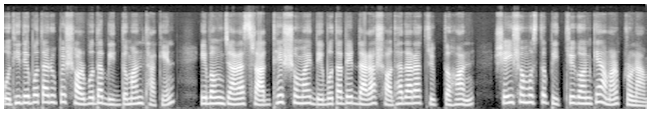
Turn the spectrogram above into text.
অধিদেবতারূপে সর্বদা বিদ্যমান থাকেন এবং যারা শ্রাদ্ধের সময় দেবতাদের দ্বারা সধা দ্বারা তৃপ্ত হন, সেই সমস্ত পিতৃগণকে আমার প্রণাম।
